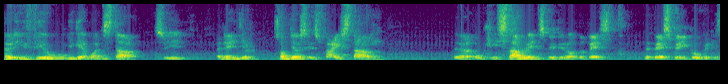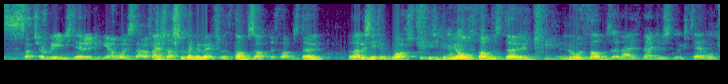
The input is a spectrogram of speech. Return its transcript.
How do you feel when you get one star? So you, and then you're, somebody else gets five stars. Okay, star ratings maybe not the best the best way to go because there's such a range there and you can get a one star or five star. So then we went for the thumbs up, the thumbs down. Well, that was even worse because you could be all thumbs down and no thumbs, and that, that just looks terrible.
